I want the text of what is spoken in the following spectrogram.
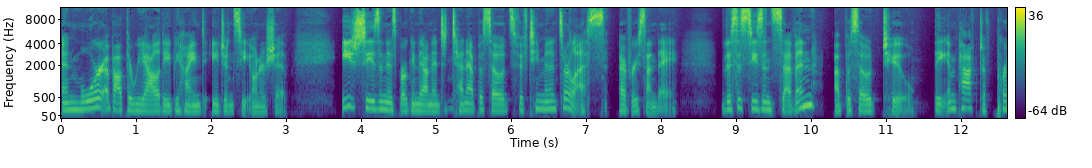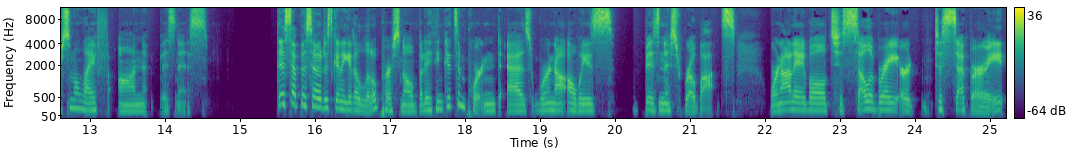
and more about the reality behind agency ownership. Each season is broken down into 10 episodes, 15 minutes or less, every Sunday. This is season seven, episode two The Impact of Personal Life on Business. This episode is going to get a little personal, but I think it's important as we're not always business robots. We're not able to celebrate or to separate.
